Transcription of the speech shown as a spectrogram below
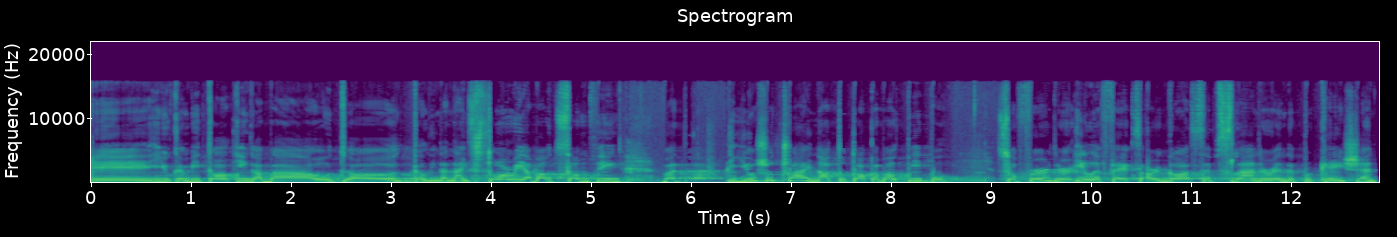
Uh, you can be talking about uh, telling a nice story about something, but you should try not to talk about people. So further ill effects are gossip, slander, and deprecation.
